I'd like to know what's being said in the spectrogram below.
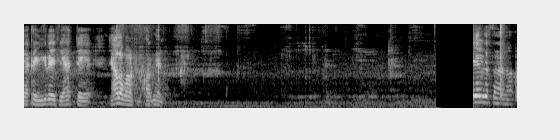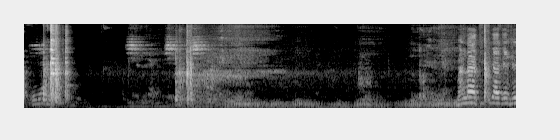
చక్క ఎగిరేసి వేస్తే చాలా బాగుంటుంది కొరమేలు. చేస్తున్నాను బండ చిచ్చిగా చేసి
